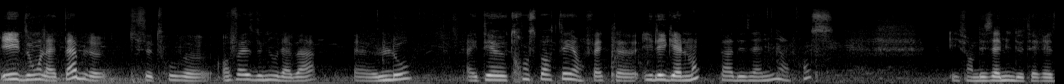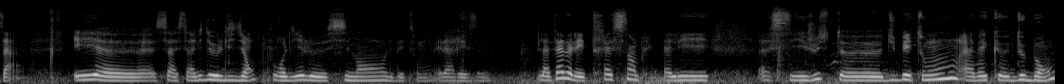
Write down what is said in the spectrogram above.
Et dont la table qui se trouve euh, en face de nous là-bas, euh, l'eau a été transportée en fait illégalement par des amis en France, et, enfin des amis de Teresa. Et ça a servi de liant pour lier le ciment, le béton et la résine. La table, elle est très simple. Elle est, c'est juste du béton avec deux bancs.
